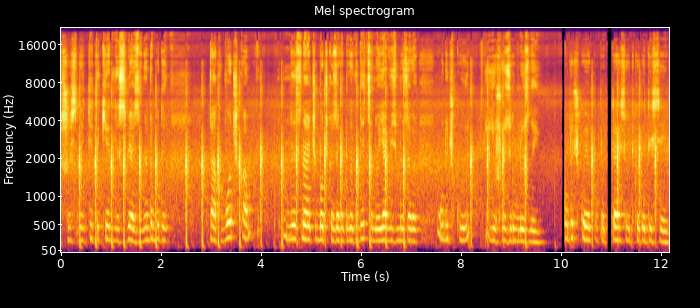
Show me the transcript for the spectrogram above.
щось знайти таке для зв'язку. Треба буде. Так, бочка. Не знаю, чи бочка зараз пригодиться, але я візьму зараз удочку і щось зроблю з нею. Удочку я попитаюся відкрити сейф.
